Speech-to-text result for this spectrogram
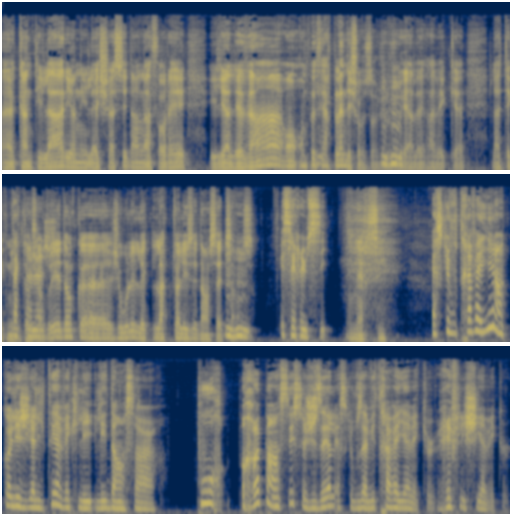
Euh, quand Hilarion, il est chassé dans la forêt, il y a le vin. On, on peut faire plein de choses aujourd'hui mm -hmm. avec euh, la technique d'aujourd'hui. Donc je voulais l'actualiser dans ce mm -hmm. sens. Et c'est réussi. Merci. Est-ce que vous travaillez en collégialité avec les, danseurs? Pour repenser ce Gisèle? Est-ce que vous avez travaillé avec eux, réfléchi avec eux?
